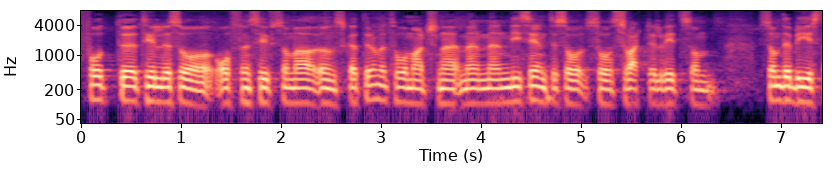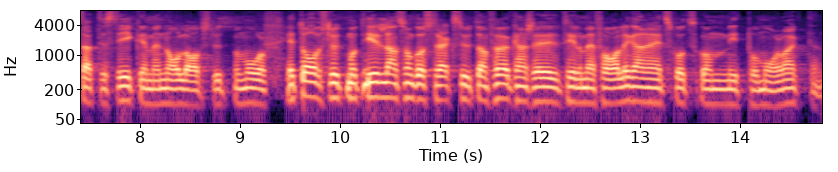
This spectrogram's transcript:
fått eh, til det så offensivt som vi har ønsket i de to matchene, men, men vi ser ikke så, så svart eller hvitt som som det blir i statistiken med noll avslutt på mål. Et avslutt mot Irland som går straks utenfor, kanskje til og med farligere enn et skott som kom midt på målvakten.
